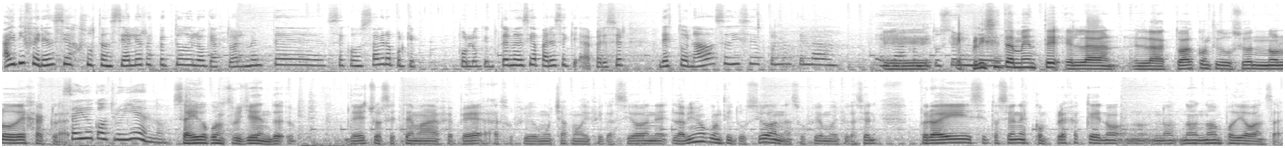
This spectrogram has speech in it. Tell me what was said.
¿Hay diferencias sustanciales respecto de lo que actualmente se consagra? Porque por lo que usted me decía, parece que al parecer de esto nada se dice actualmente en la, eh, Constitución. Explícitamente en, la, en la actual Constitución no lo deja claro. Se ha ido construyendo. Se ha ido construyendo. De hecho, el sistema AFP ha sufrido muchas modificaciones, la misma constitución ha sufrido modificaciones, pero hay situaciones complejas que no, no, han podido avanzar.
